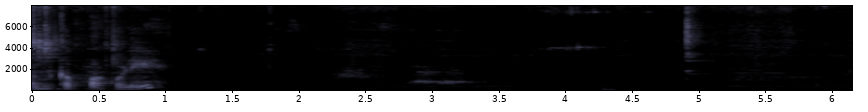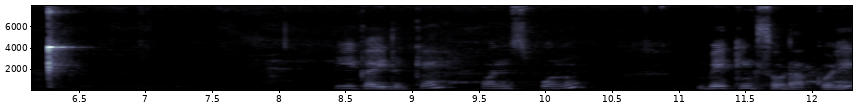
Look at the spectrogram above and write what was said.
ಒಂದು ಕಪ್ ಹಾಕ್ಕೊಳ್ಳಿ ಈಗ ಇದಕ್ಕೆ ಒಂದು ಸ್ಪೂನು ಬೇಕಿಂಗ್ ಸೋಡಾ ಹಾಕ್ಕೊಳ್ಳಿ.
